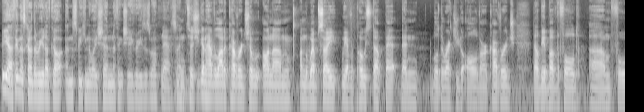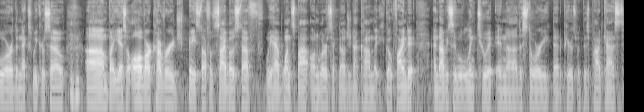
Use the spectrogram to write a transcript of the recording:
but yeah, I think that's kind of the read I've got. And speaking to Wei Shen, I think she agrees as well. Yeah, so. and so she's going to have a lot of coverage. So on um, on the website, we have a post up that then will direct you to all of our coverage. That'll be above the fold um, for the next week or so. Mm-hmm. Um, but yeah, so all of our coverage based off of Sibos stuff, we have one spot on waterstechnology.com that you can go find it. And obviously, we'll link to it in uh, the story that appears with this podcast.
